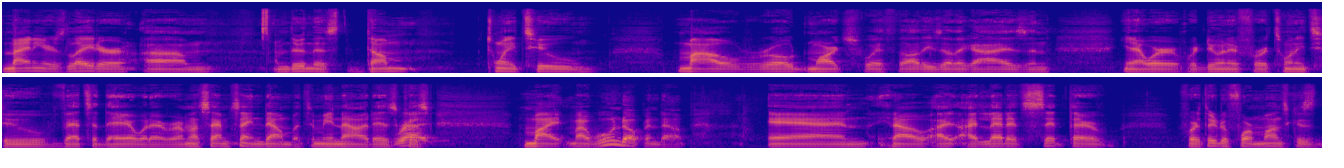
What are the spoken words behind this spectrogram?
nine years later, um, I'm doing this dumb 22 mile road march with all these other guys and you know we're we're doing it for 22 vets a day or whatever i'm not saying i'm saying dumb but to me now it is because Right. my my wound opened up and you know I, I let it sit there for three to four months because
